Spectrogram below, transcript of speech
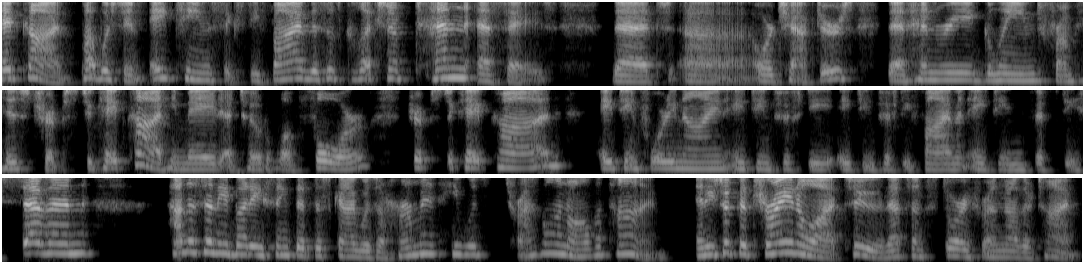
Cape Cod, published in 1865. This is a collection of 10 essays that, uh, or chapters that Henry gleaned from his trips to Cape Cod. He made a total of four trips to Cape Cod, 1849, 1850, 1855, and 1857. How does anybody think that this guy was a hermit? He was traveling all the time. And he took the train a lot too. That's a story for another time.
